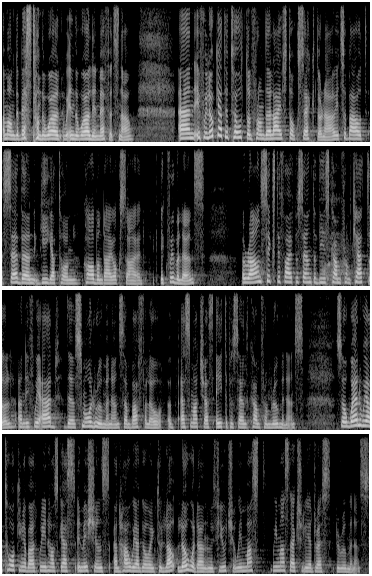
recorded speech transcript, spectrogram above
among the best the world, in the world in methods now. And if we look at the total from the livestock sector now, it's about 7 gigaton carbon dioxide equivalents Around 65% of these come from cattle, and if we add the small ruminants and buffalo, uh, as much as 80% come from ruminants. So when we are talking about greenhouse gas emissions and how we are going to lo lower them in the future, we must, we must actually address the ruminants.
